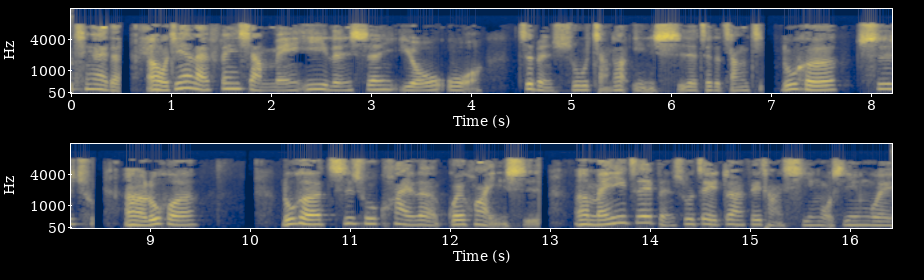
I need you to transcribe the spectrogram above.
亲爱的，嗯，我今天来分享《梅伊人生有我》这本书讲到饮食的这个章节，如何吃出，嗯，如何如何吃出快乐，规划饮食。嗯，梅伊这一本书这一段非常吸引我，是因为，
